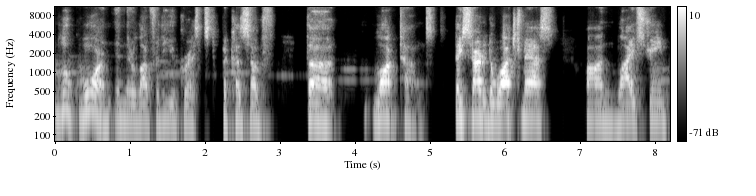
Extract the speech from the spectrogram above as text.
lukewarm in their love for the Eucharist because of the lockdowns. They started to watch Mass on live stream,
